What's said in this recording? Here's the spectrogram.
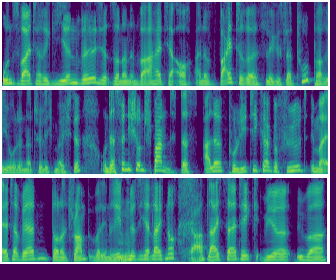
uns weiter regieren will, sondern in Wahrheit ja auch eine weitere Legislaturperiode natürlich möchte. Und das finde ich schon spannend, dass alle Politiker gefühlt immer älter werden. Donald Trump, über den reden mhm. wir sicher gleich noch. Ja. Gleichzeitig wir über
